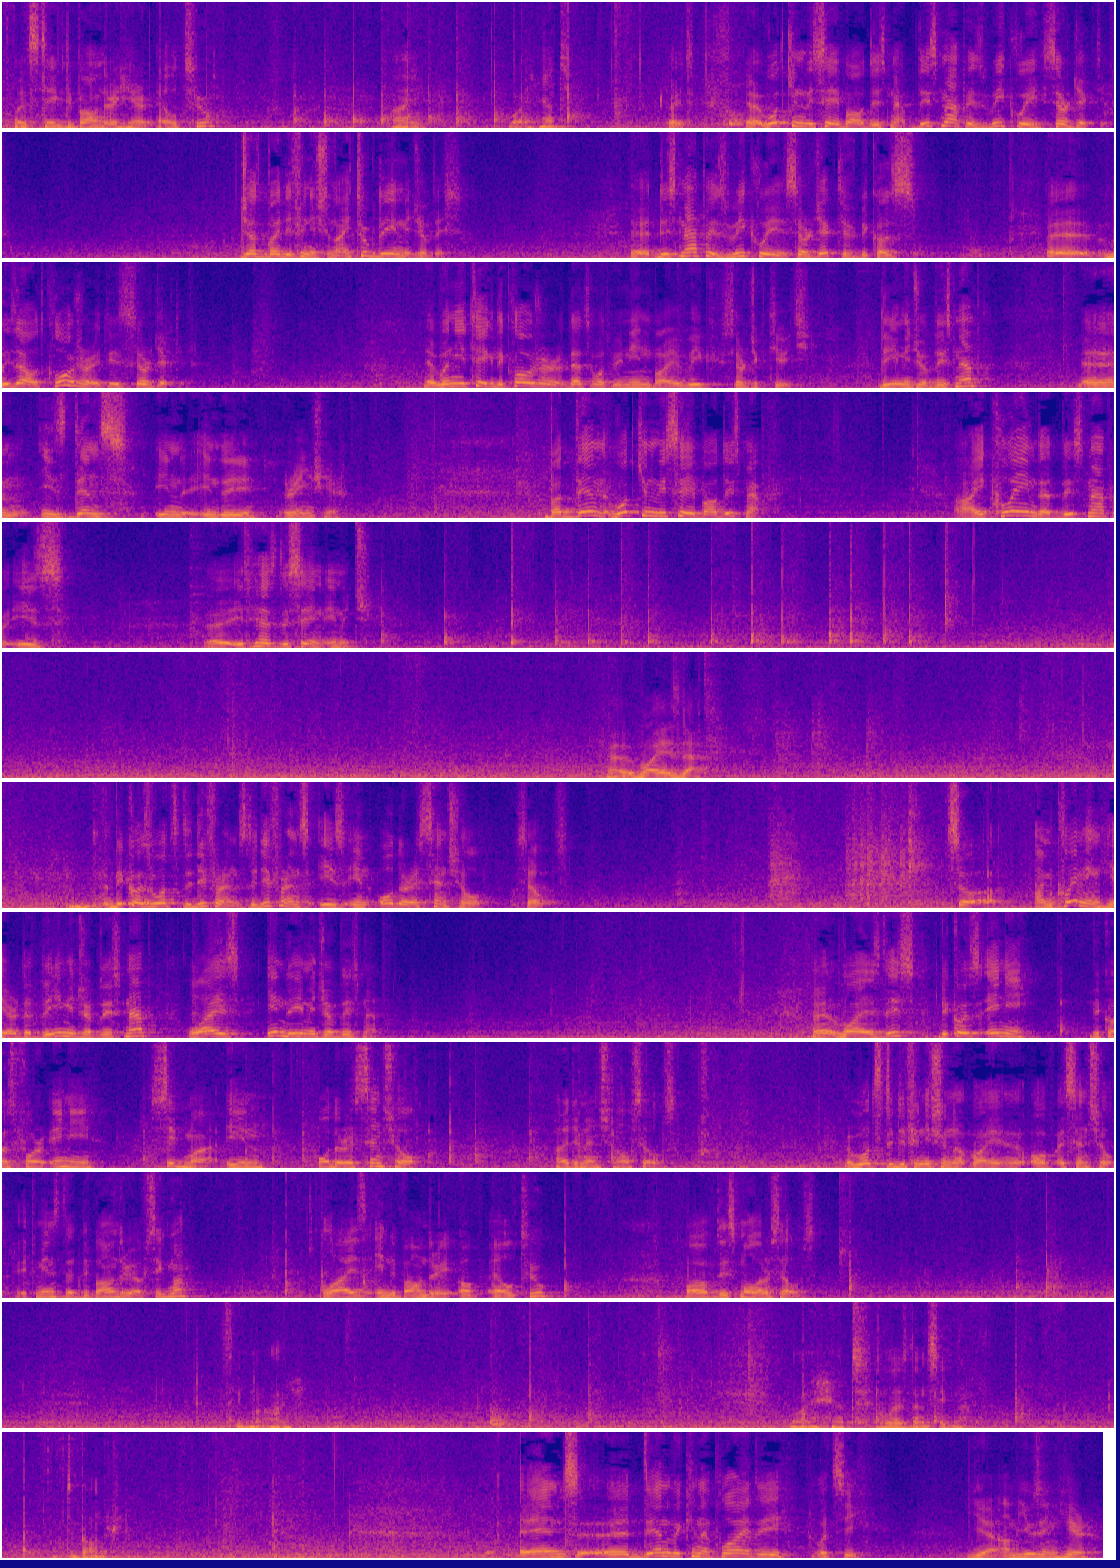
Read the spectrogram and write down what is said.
let's take the boundary here L2 I y hat. Right. Uh, what can we say about this map? This map is weakly surjective. Just by definition, I took the image of this. Uh, this map is weakly surjective because uh, without closure it is surjective. Uh, when you take the closure, that's what we mean by weak surjectivity. The image of this map um, is dense in, in the range here. But then, what can we say about this map? I claim that this map is, uh, it has the same image. Why is that? Because what's the difference? The difference is in order essential cells. So uh, I'm claiming here that the image of this map lies in the image of this map. Uh, why is this? Because any, because for any sigma in order essential high dimensional cells. What's the definition of, uh, of essential? It means that the boundary of sigma lies in the boundary of L2 of the smaller cells. Sigma i. y hat less than sigma of the boundary. And uh, then we can apply the, let's see, yeah, I'm using here,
